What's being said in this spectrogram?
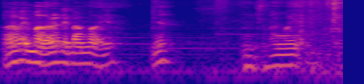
ờ Phải mở ra để ba mở nhá nhá ừ, ba ngồi vậy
